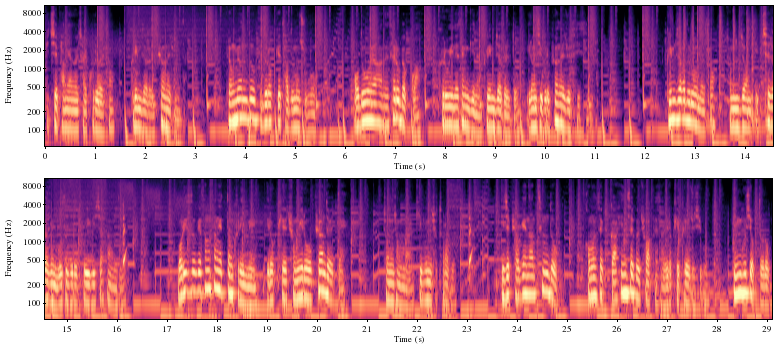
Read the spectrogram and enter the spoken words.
빛의 방향을 잘 고려해서 그림자를 표현해줍니다. 벽면도 부드럽게 다듬어주고 어두워야 하는 세로벽과 그로 인해 생기는 그림자들도 이런 식으로 표현해줄 수 있습니다. 그림자가 들어오면서 점점 입체적인 모습으로 보이기 시작하는데 머릿속에 상상했던 그림이 이렇게 종이로 표현될 때 저는 정말 기분이 좋더라고요. 이제 벽에 난 틈도 검은색과 흰색을 조합해서 이렇게 그려주시고 빈 곳이 없도록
